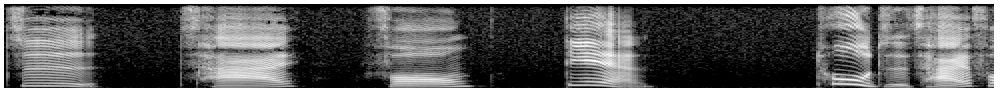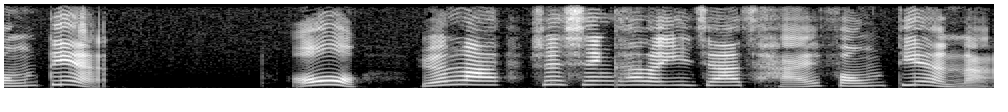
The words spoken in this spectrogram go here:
子裁缝店”，兔子裁缝店。哦。原来是新开了一家裁缝店呐！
